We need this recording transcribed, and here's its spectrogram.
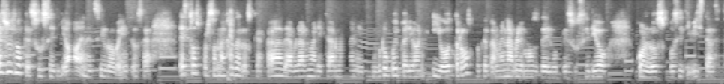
eso es lo que sucedió en el siglo XX, o sea, estos personajes de los que acaba de hablar Mari Carmen, el Grupo Hiperión y otros, porque también hablemos de lo que sucedió con los positivistas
